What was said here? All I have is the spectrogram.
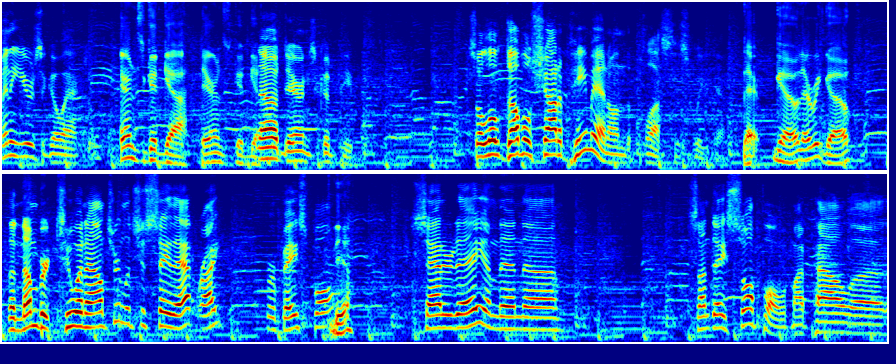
many years ago actually. Darren's a good guy. Darren's a good guy. No, Darren's good people. So a little double shot of P-Man on the plus this weekend. There you go. There we go. The number two announcer, let's just say that, right? For baseball. Yeah. Saturday, and then uh, Sunday softball with my pal uh,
